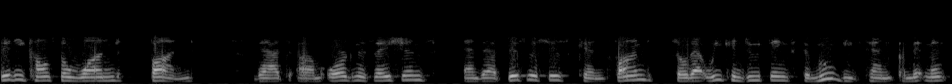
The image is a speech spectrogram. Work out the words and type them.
city council one fund that um, organizations and that businesses can fund so that we can do things to move these 10 commitments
